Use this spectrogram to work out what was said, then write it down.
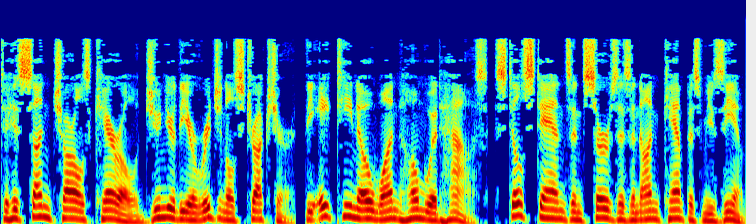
to his son Charles Carroll Jr. The original structure, the 1801 Homewood House, still stands and serves as an on-campus museum.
